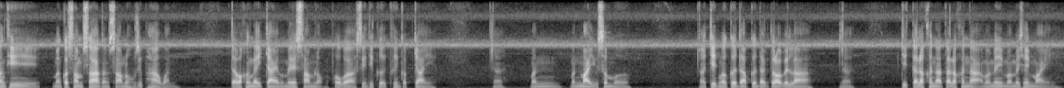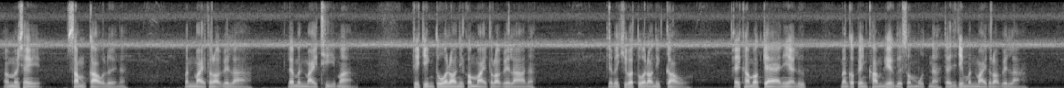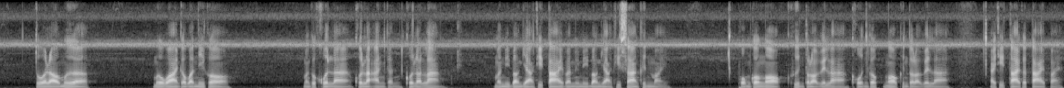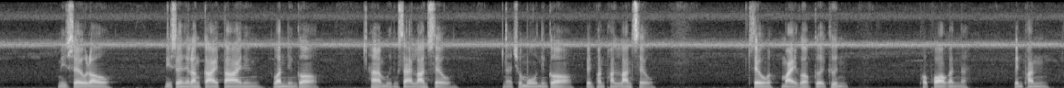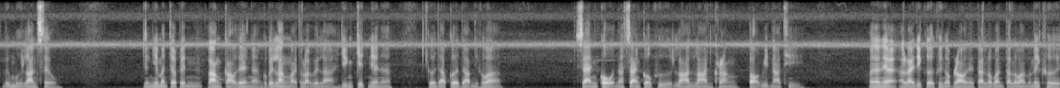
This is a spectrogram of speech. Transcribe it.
ทั้งที่มันก็ซ้ำซากกัน 365 วัน แต่ว่าข้างในใจมันไม่ได้ซ้ำหรอก เพราะว่าสิ่งที่เกิดขึ้นกับใจนะมันมันใหม่อยู่เสมอจิตมันก็เกิดดับเกิดดับตลอดเวลานะจิตแต่ละขณะแต่ละขณะมันไม่ มันไม่ใช่ใหม่ มันไม่ใช่ซ้ำเก่าเลยนะ มันใหม่ตลอดเวลา และมันใหม่ถี่มาก ที่จริงตัวเรานี่ก็ใหม่ตลอดเวลานะอย่าไปคิดว่าตัวเรานี่เก่าไอ้คำว่าแก่เนี่ยหรือ มันก็เป็นคำเรียกโดยสมมุตินะ แต่ที่จริงมันใหม่ตลอดเวลา ตัวเราเมื่อเมื่อวานกับวันนี้ก็ มันก็คนละคนละอันกัน คนละล่าง มันมีบางอย่างที่ตายไปมันมีบางอย่างที่สร้างขึ้นใหม่ ผมก็งอกขึ้นตลอดเวลา ขนก็งอกขึ้นตลอดเวลา ไอ้ที่ตายก็ตายไป มีเซลล์เรา มีเซลล์ในร่างกายตายหนึ่งวันหนึ่งก็ห้าหมื่นถึงแสนล้านเซลล์ นะชั่วโมงหนึ่งก็เป็นพันพันล้านเซลล์ เซลล์ใหม่ก็เกิดขึ้น พอๆกันนะ เป็นพันหรือหมื่นล้านเซลล์ อย่างนี้มันจะเป็นร่างเก่าได้ยังไงมันก็เป็นร่างใหม่ตลอดเวลา ยิ่งจิตเนี่ยนะเกิดดับเกิดดับนี่เขาว่า แสนโกดนะแสนโกดคือล้านล้านครั้งต่อวินาที เพราะฉะนั้นเนี่ยอะไรที่เกิดขึ้นกับเราในแต่ละวันแต่ละวันมันไม่เคย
